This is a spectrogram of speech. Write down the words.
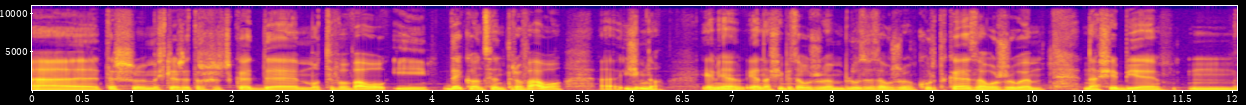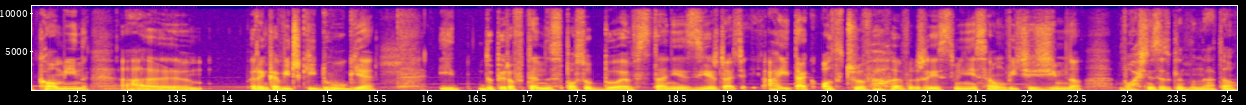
E, też myślę, że troszeczkę demotywowało i dekoncentrowało e, zimno. Ja, miałem, ja na siebie założyłem bluzę, założyłem kurtkę, założyłem na siebie mm, komin. E, rękawiczki długie i dopiero w ten sposób byłem w stanie zjeżdżać, a i tak odczuwałem, że jest mi niesamowicie zimno, właśnie ze względu na to,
